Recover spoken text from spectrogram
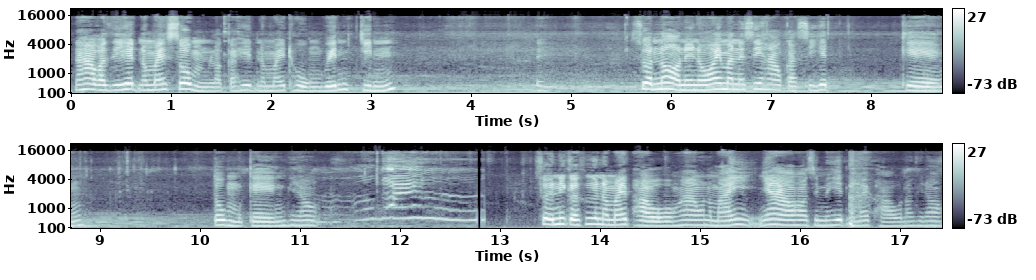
แล้วเฮาก็สิเฮ็ดน่อไม้ส้ม แล้วก็เฮ็ดน่อไม้ถงเว้นกินส่วนน่อน้อยๆมันน่ะสิเฮาก็สิเฮ็ดแกง ต้มแกงพี่น้อง ส่วนนี้ก็คือน่อไม้เผาของเฮาน่อไม้ย่าวเฮาสิมาเฮ็ดน่อไม้เผาเนาะพี่น้อง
